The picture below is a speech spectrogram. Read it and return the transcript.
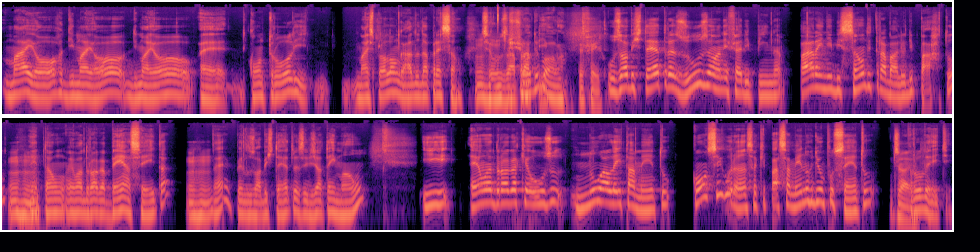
maior, de maior, de maior é, controle mais prolongado da pressão. Se eu Uhum. usar para de bola. Perfeito. Os obstetras usam a nifedipina para inibição de trabalho de parto. Uhum. Então, é uma droga bem aceita Uhum. né, pelos obstetras, ele já tem mão. E é uma droga que eu uso no aleitamento com segurança, que passa menos de 1% Joia. para o leite.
